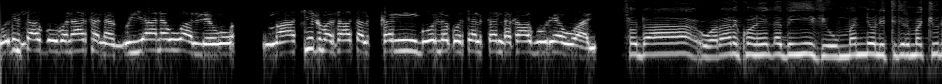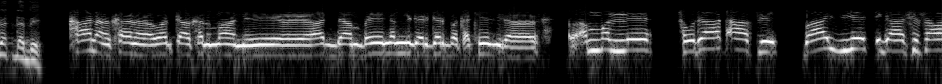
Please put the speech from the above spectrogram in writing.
godinsaa goobanaa kana guyyaan awwaalle maatii dhumasaa halkan boolla qotee halkan dhakaa guuree awwaale. Sodaa waraana koloneel Abiyyii fi uummanni walitti dirmachuu dadhabe. Kana kana bakka kanumaan addaan bahee namni gargar baqatee jira. Ammallee. Sodaadhaaf baay'ee cigaasisaa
